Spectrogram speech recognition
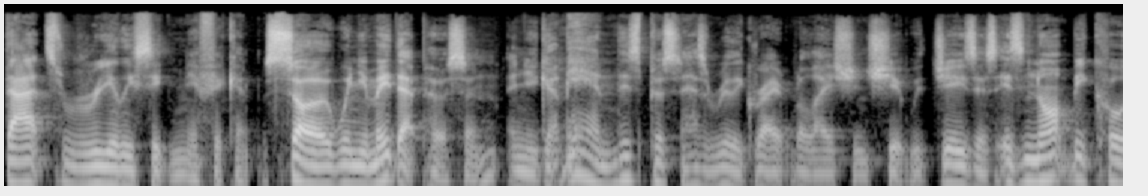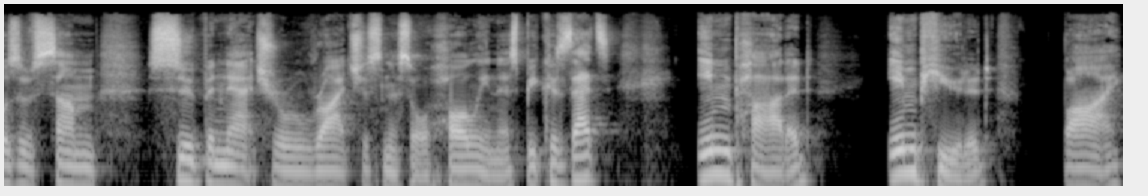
That's really significant. So when you meet that person and you go, man, this person has a really great relationship with Jesus, it's not because of some supernatural righteousness or holiness, because that's imparted imputed by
